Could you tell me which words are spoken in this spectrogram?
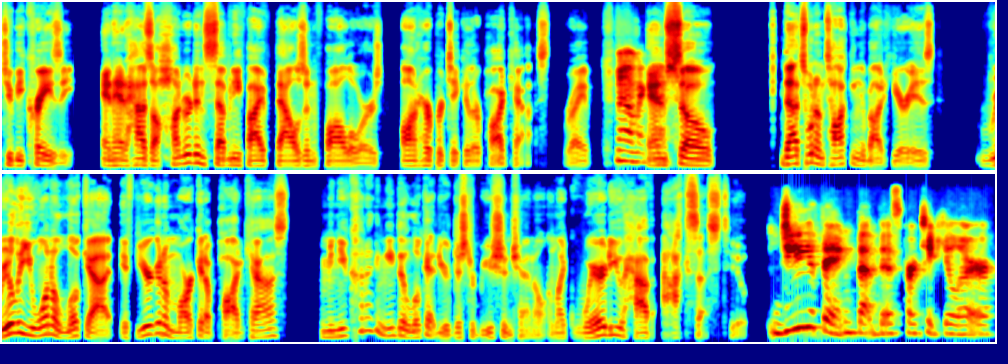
to be crazy and it has 175,000 followers on her particular podcast, right? Oh my god. And so that's what I'm talking about here is really you want to look at if you're going to market a podcast, I mean, you kind of need to look at your distribution channel and like where do you have access to? Do you think that this particular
